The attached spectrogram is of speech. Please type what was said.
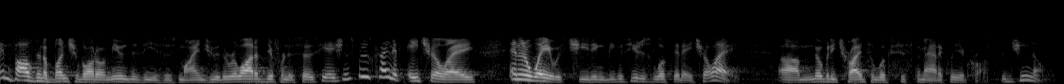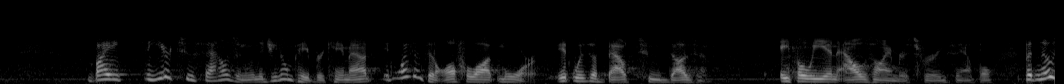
involved in a bunch of autoimmune diseases, mind you. There were a lot of different associations, but it was kind of HLA, and in a way it was cheating because you just looked at HLA. Um, nobody tried to look systematically across the genome. By the year 2000, when the genome paper came out, it wasn't an awful lot more. It was about two dozen. ApoE and Alzheimer's, for example. But no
